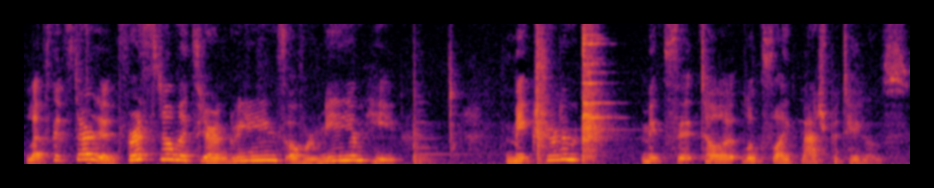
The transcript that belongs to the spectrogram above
Let's get started. First, you'll mix your ingredients over medium heat. Make sure to mix it till it looks like mashed potatoes.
